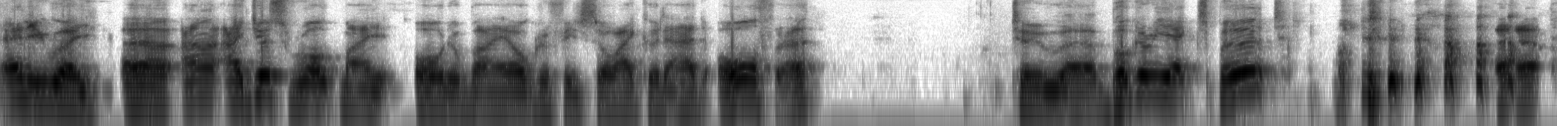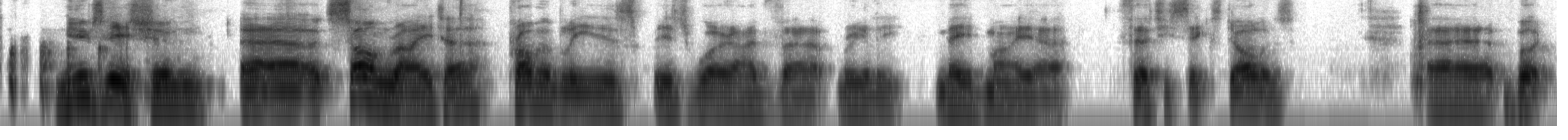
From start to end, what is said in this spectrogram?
Anyway, uh, I, I, just wrote my autobiography so I could add author to uh, boogery expert, uh, musician, uh, songwriter. Probably is is where I've uh, really made my thirty six dollars. but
